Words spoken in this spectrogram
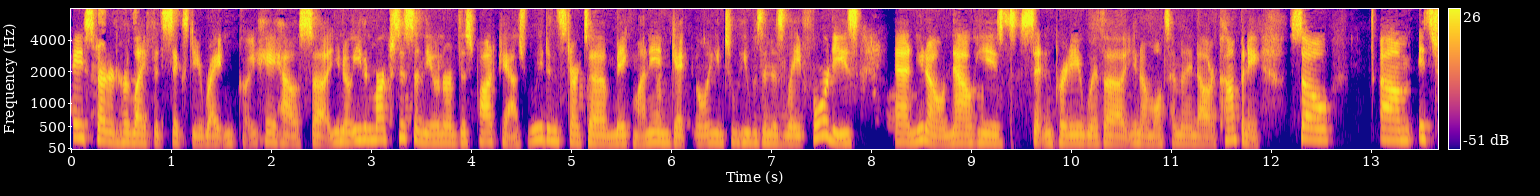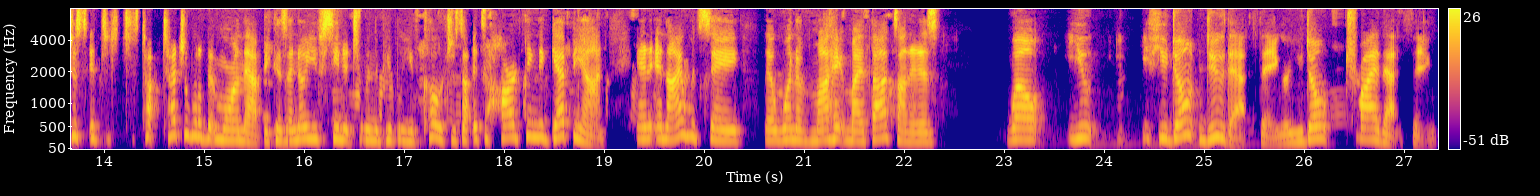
Hay started her life at 60, right? In Hay House. Uh, you know, even Mark Sisson, the owner of this podcast, really didn't start to make money and get going until he was in his late 40s. And you know, now he's sitting pretty with a you know multi-million dollar company. So um, it's just it's just t- touch a little bit more on that because I know you've seen it too in the people you've coached. It's a, it's a hard thing to get beyond, and and I would say that one of my my thoughts on it is well, you if you don't do that thing or you don't try that thing,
